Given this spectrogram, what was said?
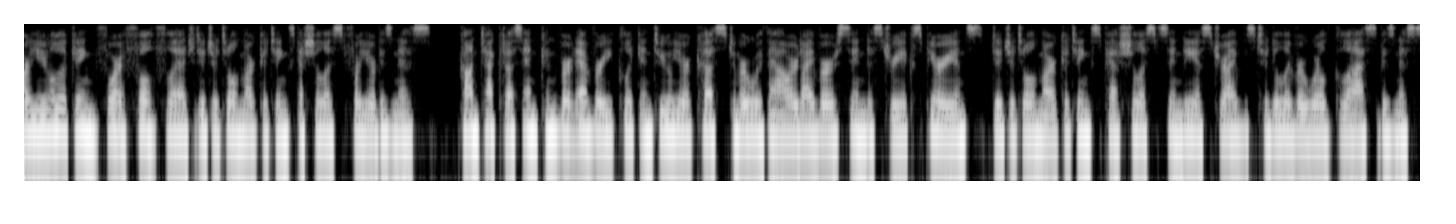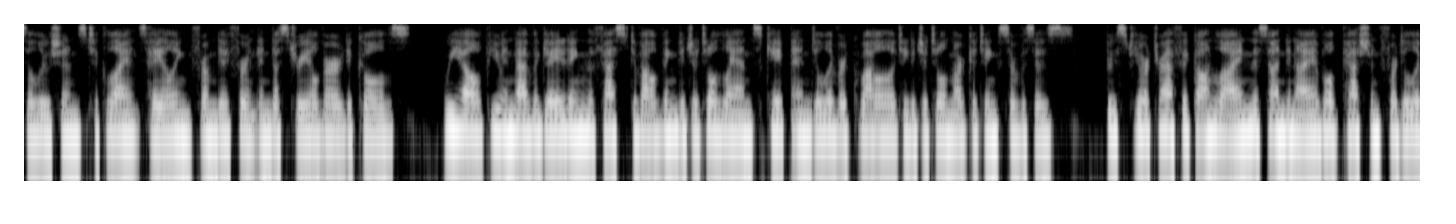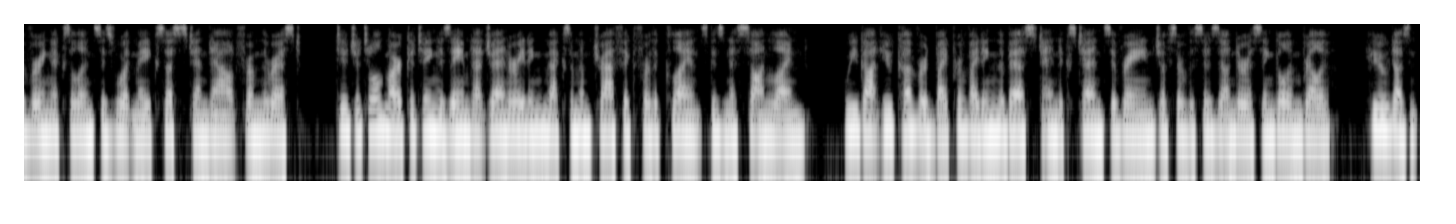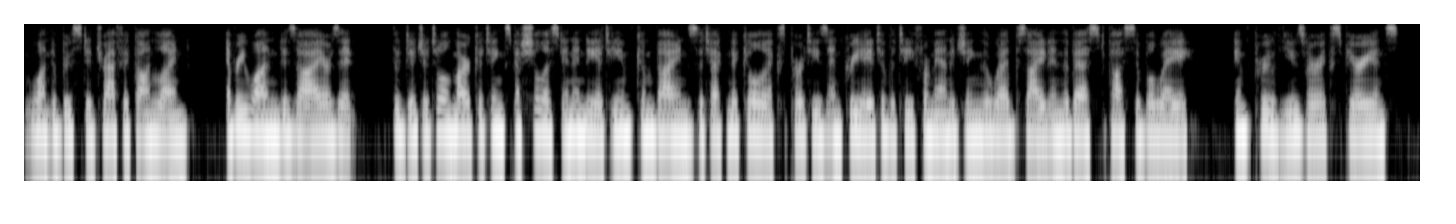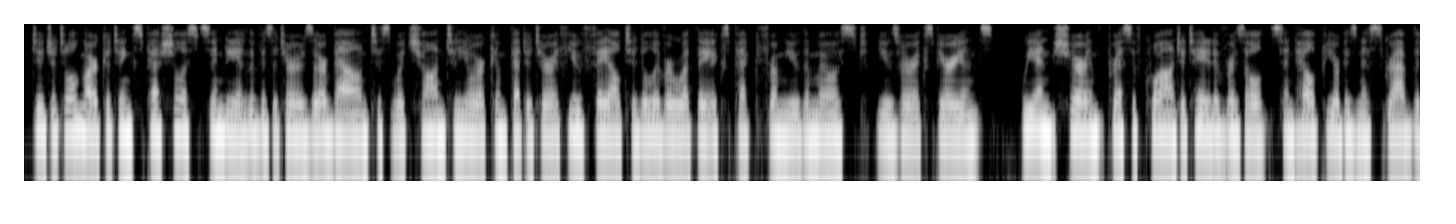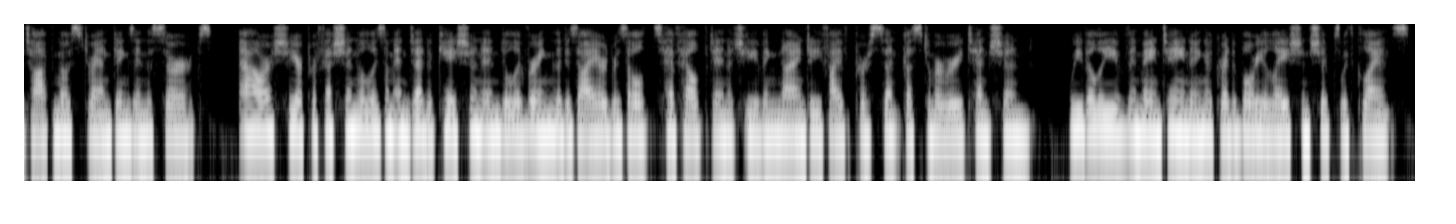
Are you looking for a full fledged digital marketing specialist for your business? Contact us and convert every click into your customer with our diverse industry experience. Digital Marketing Specialists India strives to deliver world class business solutions to clients hailing from different industrial verticals. We help you in navigating the fast evolving digital landscape and deliver quality digital marketing services. Boost your traffic online. This undeniable passion for delivering excellence is what makes us stand out from the rest. Digital marketing is aimed at generating maximum traffic for the client's business online. We got you covered by providing the best and extensive range of services under a single umbrella. Who doesn't want a boosted traffic online? Everyone desires it. The digital marketing specialist in India team combines the technical expertise and creativity for managing the website in the best possible way. Improve user experience. Digital Marketing Specialists India The visitors are bound to switch on to your competitor if you fail to deliver what they expect from you the most user experience. We ensure impressive quantitative results and help your business grab the topmost rankings in the SERPs. Our sheer professionalism and dedication in delivering the desired results have helped in achieving 95% customer retention. We believe in maintaining a credible relationships with clients.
